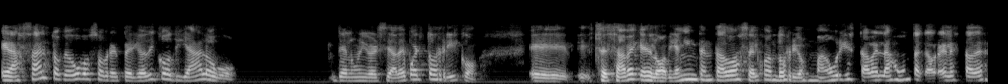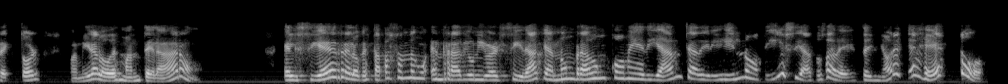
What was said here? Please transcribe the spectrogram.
el asalto que hubo sobre el periódico Diálogo de la Universidad de Puerto Rico. Eh, se sabe que lo habían intentado hacer cuando Ríos Mauri estaba en la Junta, que ahora él está de rector. Pues mira, lo desmantelaron el cierre, lo que está pasando en, Radio Universidad, que han nombrado un comediante a dirigir noticias, tú sabes, señores, ¿qué es esto?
